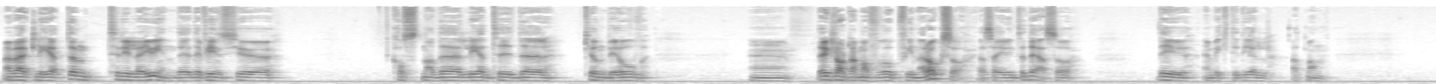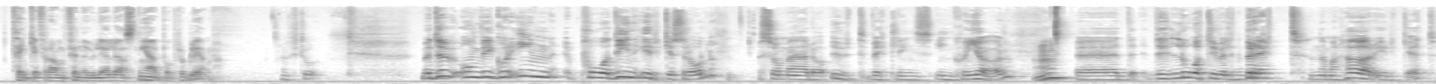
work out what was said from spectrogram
men verkligheten trillar ju in. Det, det finns ju kostnader, ledtider, kundbehov. Eh, det är klart att man får vara uppfinnare också. Jag säger inte det. Så det är ju en viktig del att man tänker fram finurliga lösningar på problem. Jag förstår. Men du, om vi går in på din yrkesroll som är då utvecklingsingenjör. Mm. Eh, det, det låter ju väldigt brett när man hör yrket.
